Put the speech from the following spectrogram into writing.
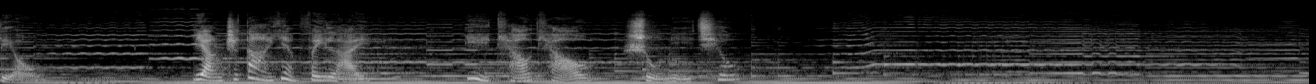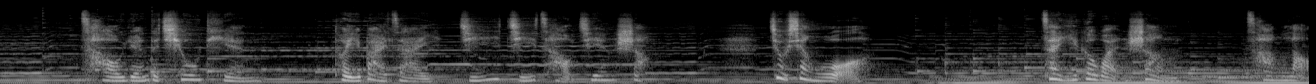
流。两只大雁飞来，一条条数泥鳅。草原的秋天，颓败在芨芨草尖上，就像我，在一个晚上苍老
